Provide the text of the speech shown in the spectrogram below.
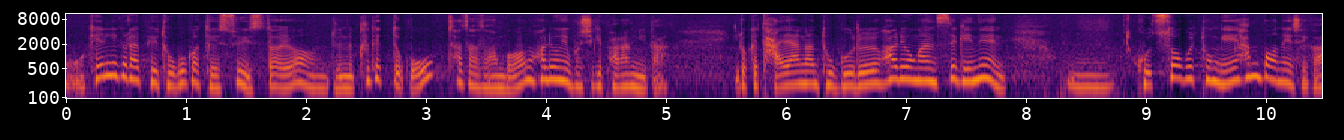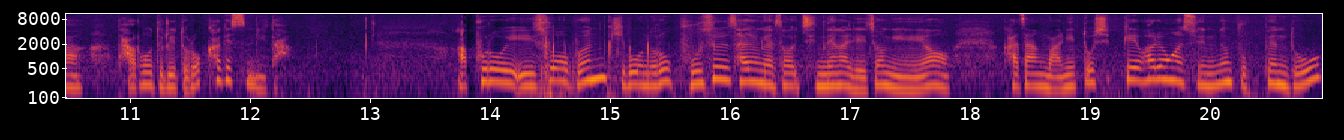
어, 캘리그라피 도구가 될 수 있어요. 눈을 크게 뜨고 찾아서 한번 활용해 보시기 바랍니다. 이렇게 다양한 도구를 활용한 쓰기는 음, 곧 수업을 통해 한 번에 제가 다뤄드리도록 하겠습니다. 앞으로의 이 수업은 기본으로 붓을 사용해서 진행할 예정이에요. 가장 많이 또 쉽게 활용할 수 있는 붓펜도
